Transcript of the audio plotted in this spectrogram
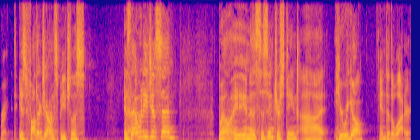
Right. Is Father John speechless? Is that what he just said? Well, you know, this is interesting. Uh, here we go. Into the water.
